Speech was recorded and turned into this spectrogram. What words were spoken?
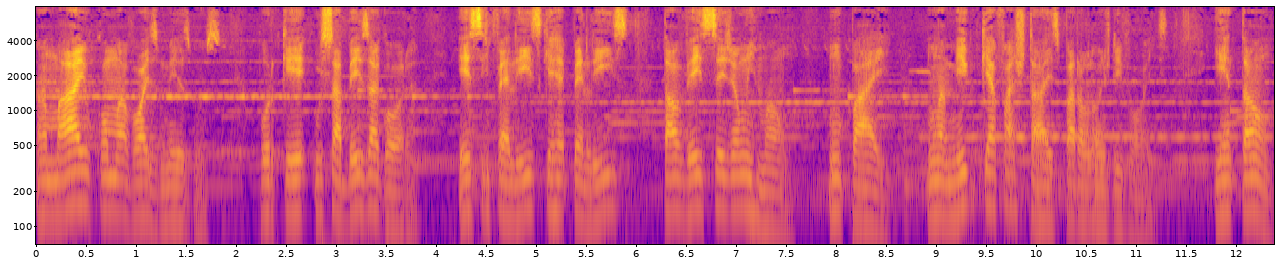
amai-o como a vós mesmos, porque o sabeis agora, esse infeliz que repelis talvez seja um irmão, um pai, um amigo que afastais para longe de vós. E então,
